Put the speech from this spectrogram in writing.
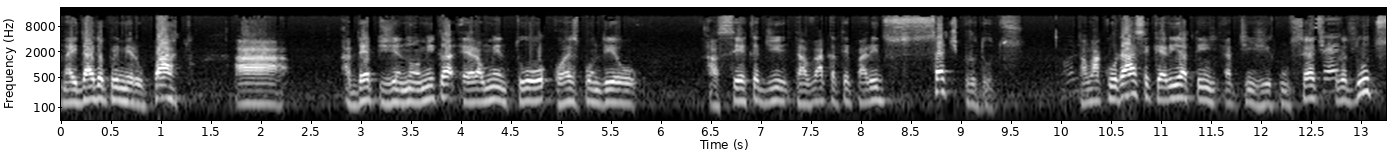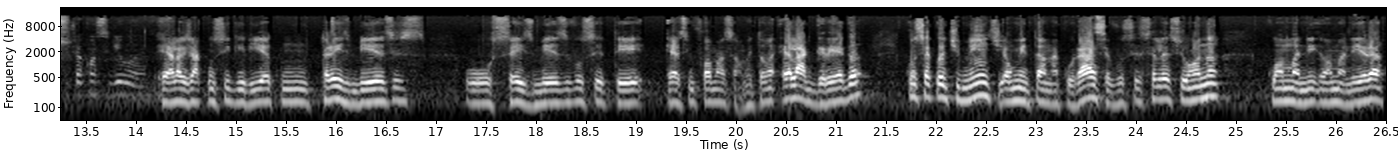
na idade do primeiro parto, a, a DEP genômica era, aumentou, correspondeu a cerca de, da vaca ter parido sete produtos. Olha. Então, a acurácia queria atingir com sete, sete produtos, já conseguiu antes. ela já conseguiria com três meses ou seis meses você ter essa informação. Então, ela agrega, consequentemente, aumentando a acurácia, você seleciona com uma maneira, uma maneira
